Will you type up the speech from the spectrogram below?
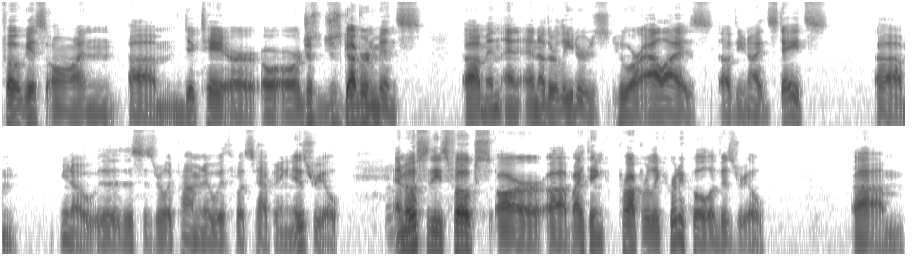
focus on um dictator or, or just just governments um and, and and other leaders who are allies of the United States. Um you know, uh, this is really prominent with what's happening in Israel. and most of these folks are uh, i think properly critical of israel um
